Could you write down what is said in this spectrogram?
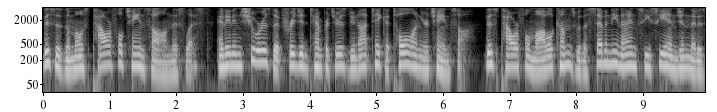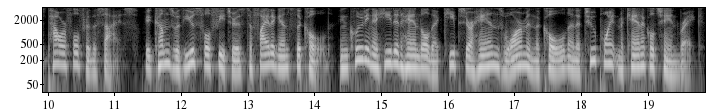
This is the most powerful chainsaw on this list, and it ensures that frigid temperatures do not take a toll on your chainsaw. This powerful model comes with a 79cc engine that is powerful for the size. It comes with useful features to fight against the cold, including a heated handle that keeps your hands warm in the cold and a two-point mechanical chain brake.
